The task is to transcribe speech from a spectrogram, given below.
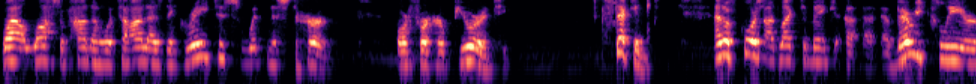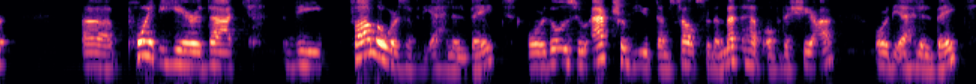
While Allah subhanahu wa ta'ala is the greatest witness to her or for her purity. Second, and of course, I'd like to make a, a very clear uh, point here that the followers of the Ahl al-Bayt or those who attribute themselves to the madhab of the Shia or the Ahl al-Bayt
